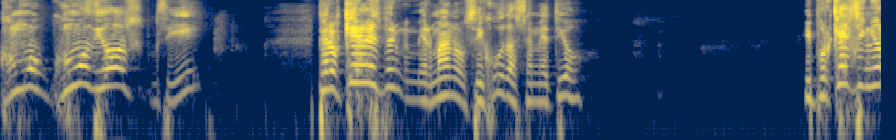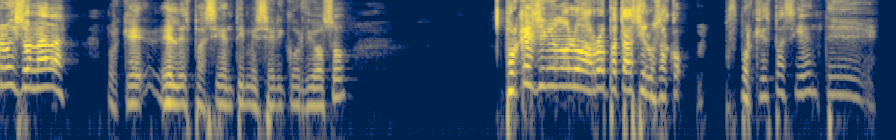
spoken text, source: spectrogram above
¿Cómo, ¿Cómo Dios? Sí. Pero ¿quién les Mi hermano, si Judas se metió. ¿Y por qué el Señor no hizo nada? Porque Él es paciente y misericordioso. ¿Por qué el Señor no lo agarró a patadas y lo sacó? Pues porque es paciente.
